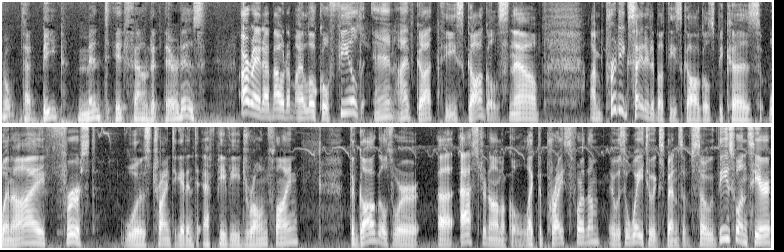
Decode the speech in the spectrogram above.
Oh, that beep meant it found it. There it is. All right, I'm out at my local field and I've got these goggles. Now, I'm pretty excited about these goggles because when I first was trying to get into FPV drone flying, the goggles were uh, astronomical, like the price for them. It was way too expensive. So these ones here,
